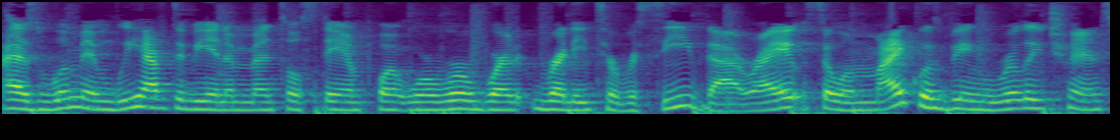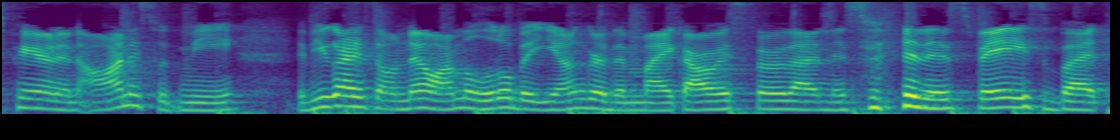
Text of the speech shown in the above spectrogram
as women, we have to be in a mental standpoint where we're ready to receive that, right? So when Mike was being really transparent and honest with me, if you guys don't know, I'm a little bit younger than Mike. I always throw that in his in his face, but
